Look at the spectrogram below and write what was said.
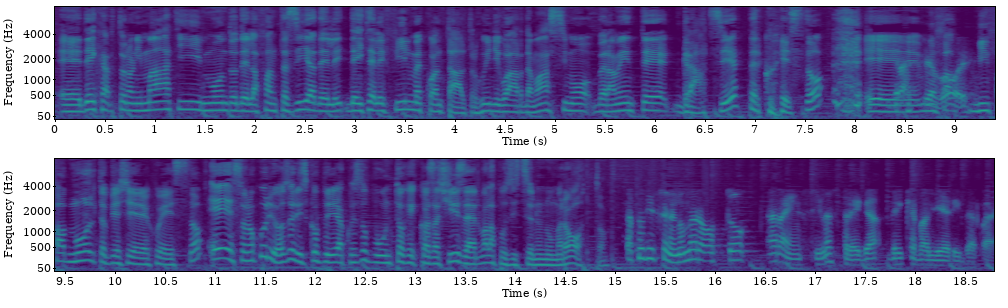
eh, dei cartoni animati, il mondo della fantasia, delle- dei telefilm e quant'altro. Quindi guarda Massimo, veramente grazie per questo. E Grazie mi, fa, mi fa molto piacere questo. E sono curioso di scoprire a questo punto che cosa ci riserva la posizione numero 8. La posizione numero 8, Renzi, la strega dei Cavalieri del Re.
